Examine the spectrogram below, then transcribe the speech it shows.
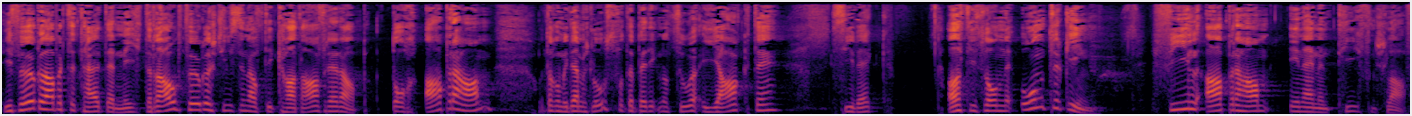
Die Vögel aber zerteilte er nicht. Raubvögel stießen auf die Kadaver herab. Doch Abraham, und da komme ich am Schluss von der Predigt noch zu, jagte sie weg. Als die Sonne unterging, fiel Abraham in einen tiefen Schlaf.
